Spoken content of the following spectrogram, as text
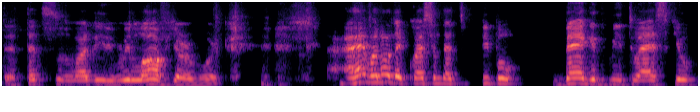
That, that's what we love your work. I have another question that people begged me to ask you,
